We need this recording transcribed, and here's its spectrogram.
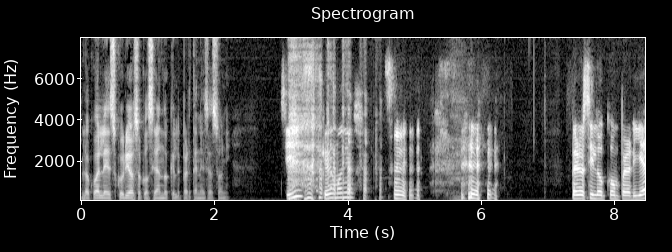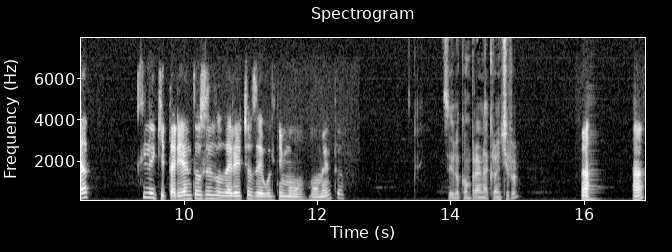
Lo cual es curioso considerando que le pertenece a Sony. ¿Sí? ¿Qué demonios? Pero si lo compraría, le quitaría entonces los derechos de último momento. Si lo compraran a Crunchyroll. Ah. ¿Ah?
